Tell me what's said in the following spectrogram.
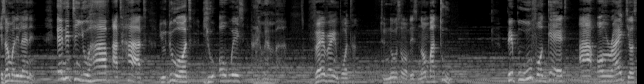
Is somebody learning? Anything you have at heart, you do what? You always remember. Very, very important to know some of this. Number two, people who forget are unrighteous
